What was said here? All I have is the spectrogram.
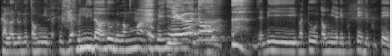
kalau dulu Tommy tak tu sejak beli tau tu dengan mak tu. Ya, tu. Ah, jadi lepas tu Tommy jadi putih, dia putih.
